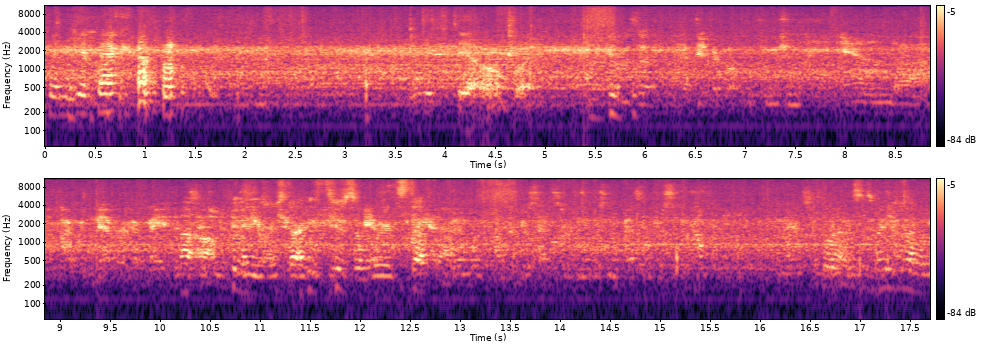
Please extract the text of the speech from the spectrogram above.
Couldn't get back up. Get. Oh boy. Uh-oh, committees are starting to do some weird stuff now. What are you doing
